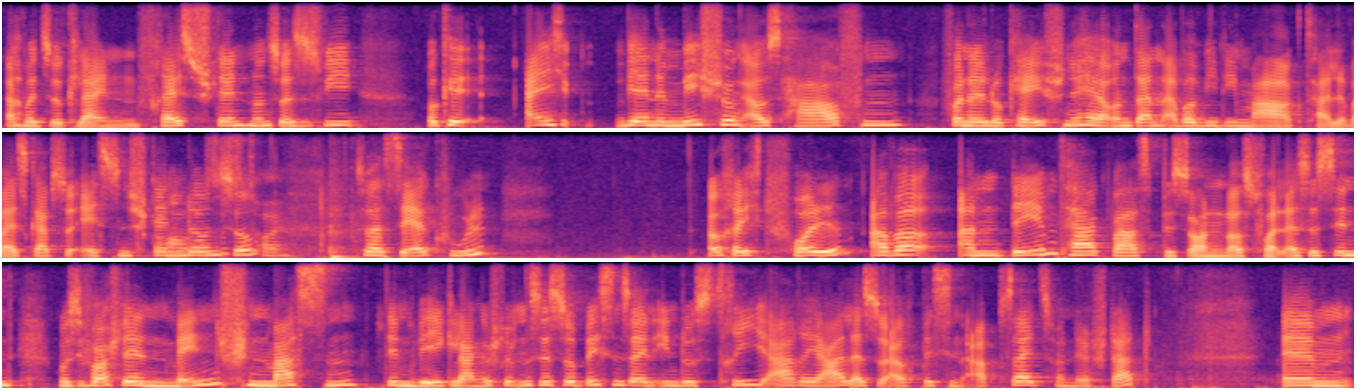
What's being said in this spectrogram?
auch mit so kleinen Fressständen und so. Es ist wie, okay, eigentlich wie eine Mischung aus Hafen von der Location her und dann aber wie die Markthalle, weil es gab so Essensstände Oh, das und ist so. toll. Das war sehr cool. Auch recht voll, aber an dem Tag war es besonders voll. Also es sind, muss ich vorstellen, Menschenmassen den Weg lang geschwimmt. Es ist so ein bisschen so ein Industrieareal, also auch ein bisschen abseits von der Stadt. Ähm,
